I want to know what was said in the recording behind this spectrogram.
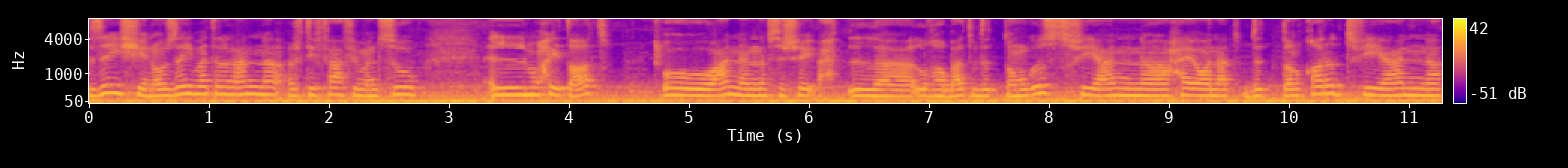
زي شنو زي مثلا عندنا ارتفاع في منسوب المحيطات وعندنا نفس الشيء الغابات بدأت تنقص في عندنا حيوانات بدأت تنقرض في عندنا آه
